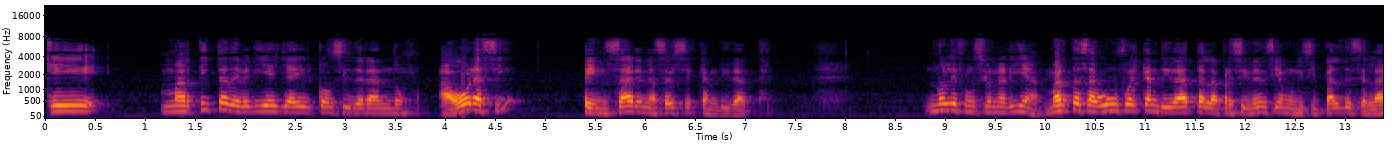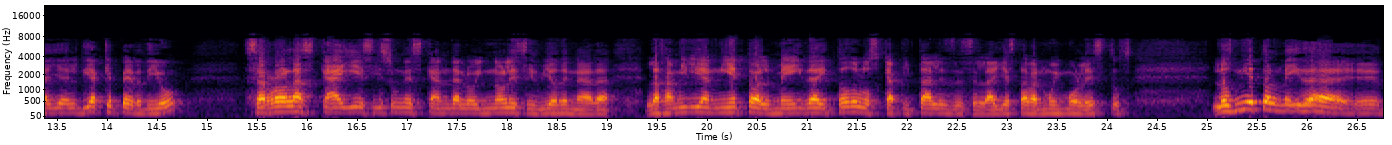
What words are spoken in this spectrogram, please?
que Martita debería ya ir considerando, ahora sí, pensar en hacerse candidata. No le funcionaría. Marta Sagún fue candidata a la presidencia municipal de Celaya el día que perdió cerró las calles, hizo un escándalo y no le sirvió de nada. La familia Nieto Almeida y todos los capitales de Celaya estaban muy molestos. Los Nieto Almeida, eh,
